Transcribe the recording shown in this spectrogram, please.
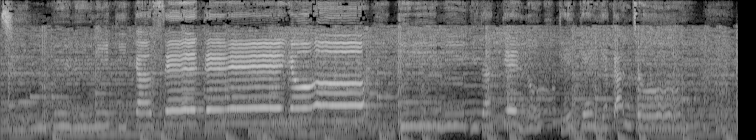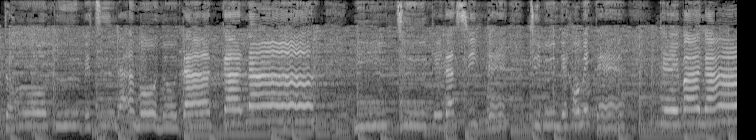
シンプルに聞かせてよ。君だけの経験や感情。特別なものだから。出して自分で褒めて手放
